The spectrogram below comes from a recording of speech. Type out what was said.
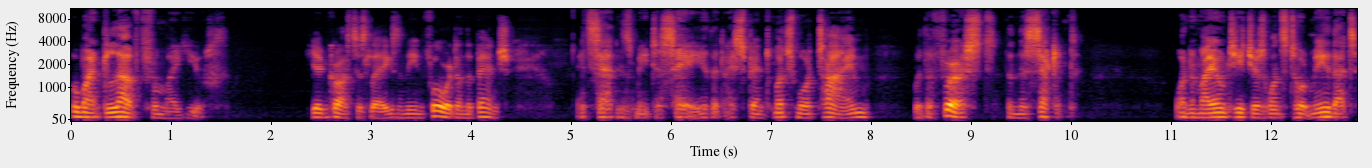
whom I'd loved from my youth. He uncrossed his legs and leaned forward on the bench. It saddens me to say that I spent much more time with the first than the second. One of my own teachers once told me that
